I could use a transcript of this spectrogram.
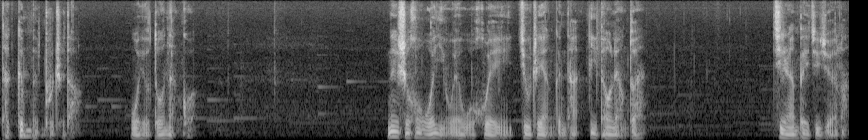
他根本不知道我有多难过。那时候我以为我会就这样跟他一刀两断。既然被拒绝了，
